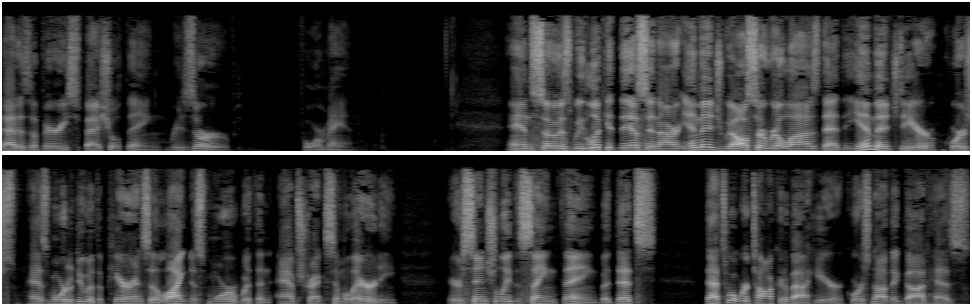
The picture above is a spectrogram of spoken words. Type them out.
That is a very special thing reserved for man. And so, as we look at this in our image, we also realize that the image here, of course, has more to do with appearance, a likeness more with an abstract similarity. They're essentially the same thing, but that's that's what we're talking about here. Of course, not that God has,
